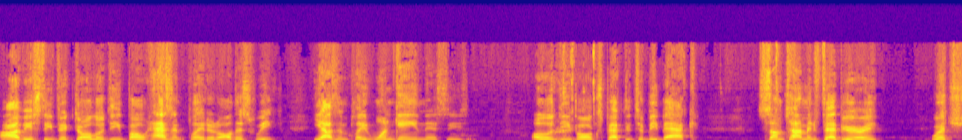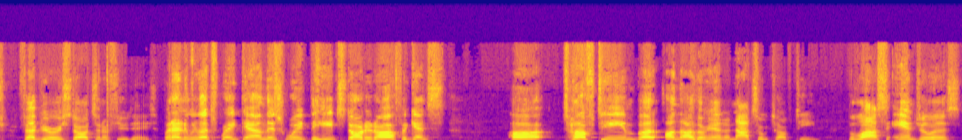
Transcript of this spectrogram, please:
Obviously, Victor Oladipo hasn't played at all this week. He hasn't played one game this season. Oladipo right. expected to be back sometime in February, which February starts in a few days. But anyway, let's break down this week. The Heat started off against a tough team, but on the other hand, a not so tough team. The Los Angeles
